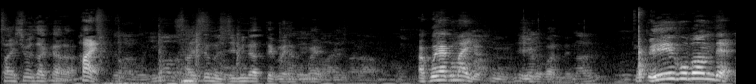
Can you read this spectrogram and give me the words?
最初だから。はい。最初の地味だって500マイル。で、あ500マイル。うん、英語版で。英語版で。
